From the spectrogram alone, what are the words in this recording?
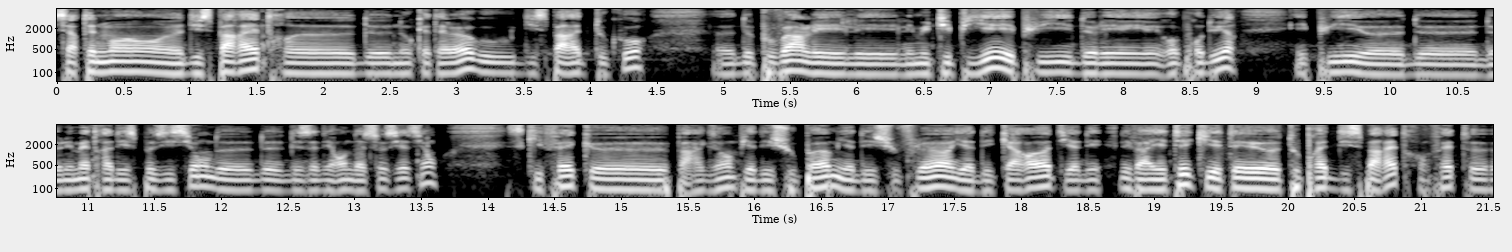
certainement euh, disparaître euh, de nos catalogues ou disparaître tout court, de pouvoir les, les, les, multiplier et puis de les reproduire et puis euh, de, de, les mettre à disposition de, de des adhérents de l'association. Ce qui fait que, par exemple, il y a des choux-pommes, il y a des choux-fleurs, il y a des carottes, il y a des, des variétés qui étaient euh, tout près de disparaître. En fait, euh,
